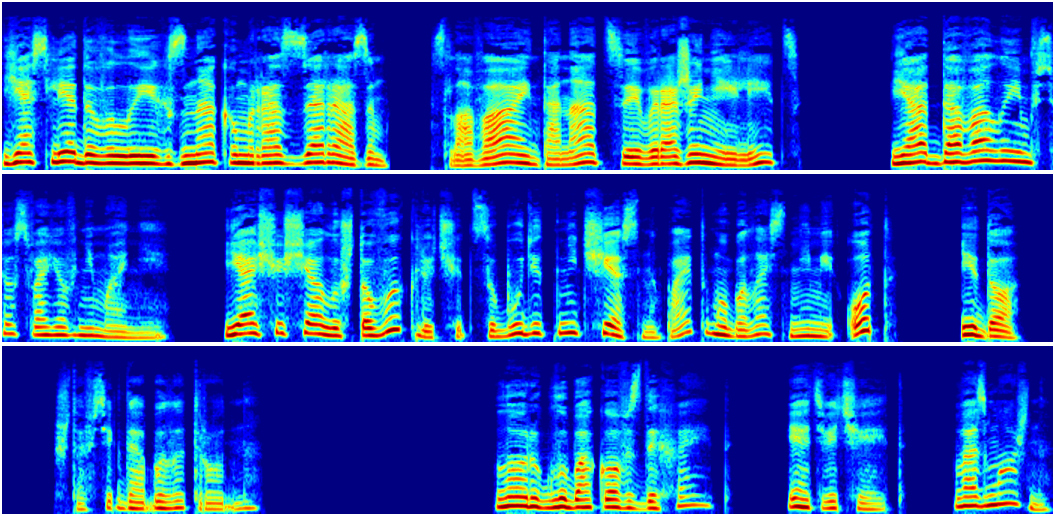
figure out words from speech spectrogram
Я следовала их знакам раз за разом. Слова, интонации, выражения лиц. Я отдавала им все свое внимание. Я ощущала, что выключиться будет нечестно, поэтому была с ними от и до, что всегда было трудно. Лора глубоко вздыхает и отвечает. Возможно.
